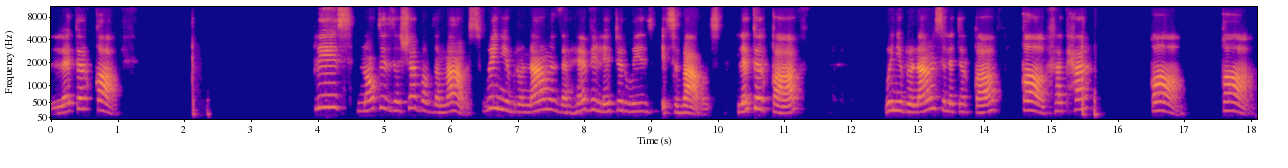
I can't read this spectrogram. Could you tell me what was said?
letter قاف Please notice the shape of the mouth when you pronounce the heavy letter with its vowels. Letter qaf, when you pronounce letter qaf, قاف فتحة قا قا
